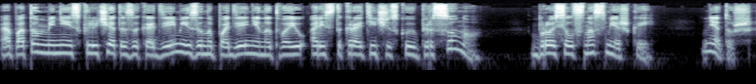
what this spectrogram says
А потом меня исключат из академии за нападение на твою аристократическую персону? Бросил с насмешкой. Нет уж,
